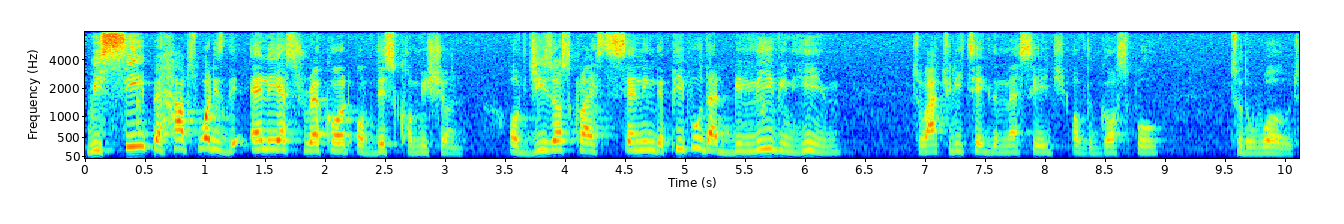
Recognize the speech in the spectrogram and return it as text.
we see perhaps what is the earliest record of this commission of Jesus Christ sending the people that believe in him to actually take the message of the gospel to the world.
